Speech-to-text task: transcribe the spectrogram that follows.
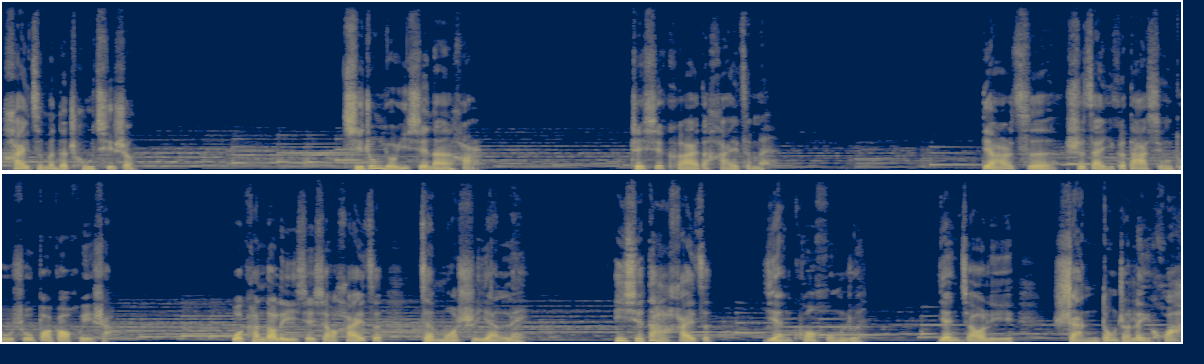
孩子们的抽泣声，其中有一些男孩。这些可爱的孩子们。第二次是在一个大型读书报告会上，我看到了一些小孩子在抹拭眼泪，一些大孩子眼眶红润，眼角里闪动着泪花。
